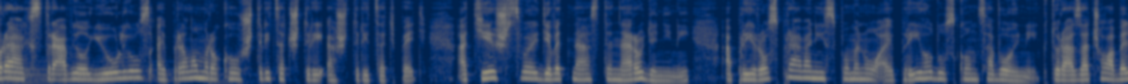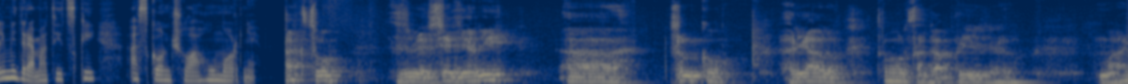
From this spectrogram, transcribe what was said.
horách strávil Julius aj prelom rokov 44 až 45 a tiež svoje 19. narodeniny a pri rozprávaní spomenul aj príhodu z konca vojny, ktorá začala veľmi dramaticky a skončila humorne. Takto sme sedeli a slnko hrialo, to bol tak apríl, maj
